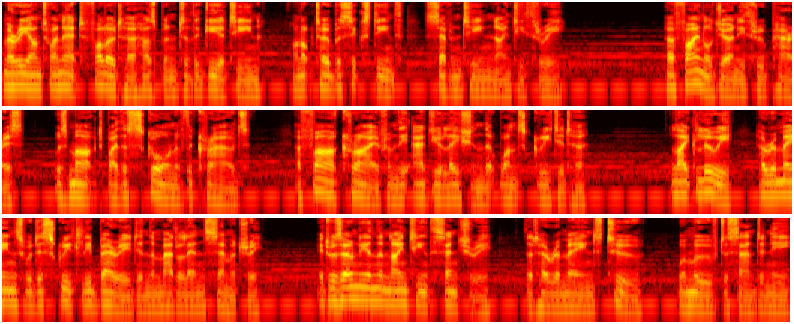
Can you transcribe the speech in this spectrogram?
Marie Antoinette followed her husband to the guillotine on October 16, 1793. Her final journey through Paris was marked by the scorn of the crowds, a far cry from the adulation that once greeted her. Like Louis, her remains were discreetly buried in the Madeleine Cemetery. It was only in the 19th century that her remains, too, were moved to Saint Denis,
